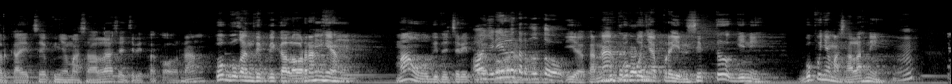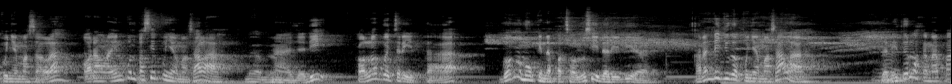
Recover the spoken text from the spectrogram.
terkait saya punya masalah, saya cerita ke orang. Gue bukan tipikal orang yang mau gitu cerita. Oh, ke jadi lu orang. tertutup? Iya, karena gue punya prinsip tuh gini. Gue punya masalah nih. Hmm? Punya masalah, orang lain pun pasti punya masalah. Benar-benar. Nah, jadi kalau gue cerita, gue nggak mungkin dapat solusi dari dia, karena dia juga punya masalah. Dan Hmm. itulah kenapa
